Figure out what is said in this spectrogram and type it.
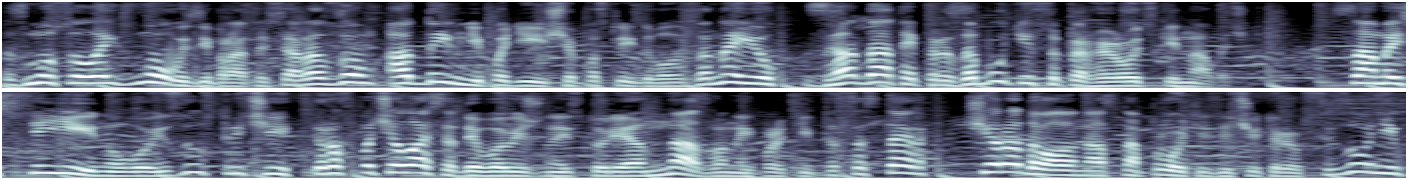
змусила їх знову зібратися разом, а дивні події, що послідували за нею, згадати призабуті супергеройські навички. Саме з цієї нової зустрічі розпочалася дивовижна історія названих братів та сестер, що радувала нас на протязі чотирьох сезонів,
